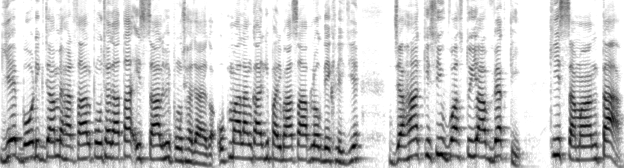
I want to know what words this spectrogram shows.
ये बोर्ड एग्ज़ाम में हर साल पूछा जाता है, इस साल भी पूछा जाएगा। उपमा अलंकार की परिभाषा आप लोग देख लीजिए। जहाँ किसी वस्तु या व्यक्ति की समानता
